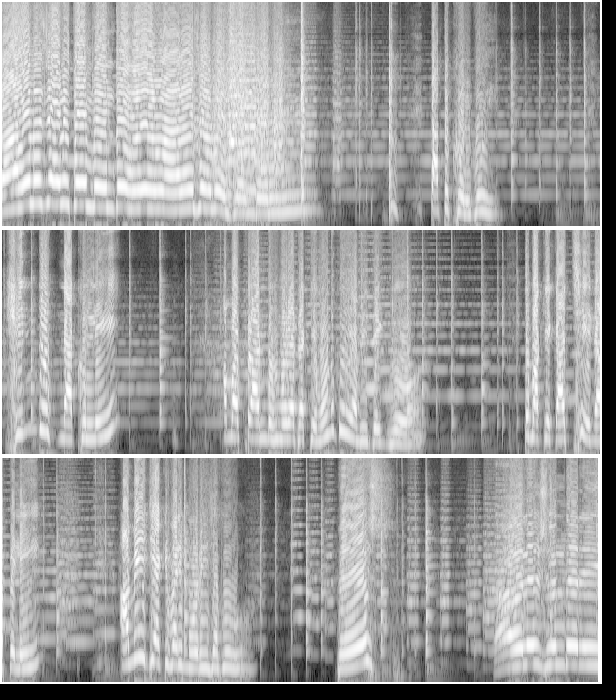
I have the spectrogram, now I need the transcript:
না হলে যে আমি দম বন্ধ হয়ে মারা যাব সুন্দরী তা তো খুলবই। সিন্ধুক না খুললে আমার প্রাণ ভ্রমরাটা কেমন করে আমি দেখব? তোমাকে কাছে না পেলে আমি যে একেবারে মরে যাব। বেশ তাহলে সুন্দরী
